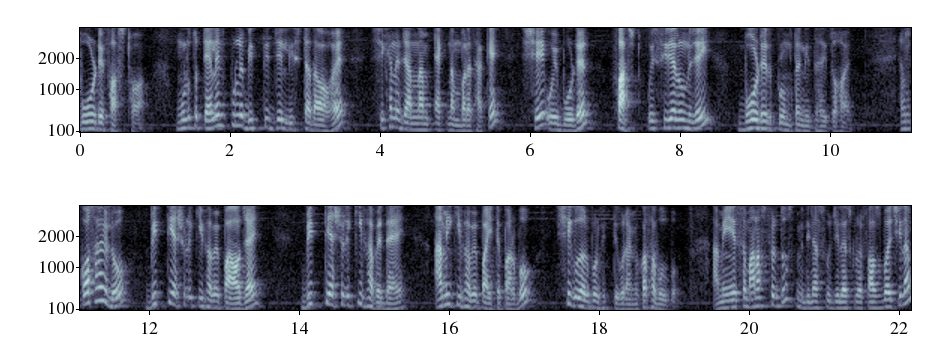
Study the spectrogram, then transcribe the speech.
বোর্ডে ফার্স্ট হওয়া। মূলত ট্যালেন্ট পুলে বৃত্তির যে লিস্টটা দেওয়া হয়, সেখানে যার নাম এক নম্বরে থাকে, সে ওই বোর্ডের ফার্স্ট ওই সিরিয়াল অনুযায়ী বোর্ডের ক্রমটা নির্ধারিত হয়। এখন কথা হলো বৃত্তি আসলে কীভাবে পাওয়া যায়? বৃত্তি আসলে কীভাবে দেয়, আমি কীভাবে পাইতে পারব, সেগুলোর উপর ভিত্তি করে আমি কথা বলব। আমি এস এ মানাস ফেরদৌস, আমি দিনাজপুর জেলা স্কুলের ফার্স্ট বয় ছিলাম।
